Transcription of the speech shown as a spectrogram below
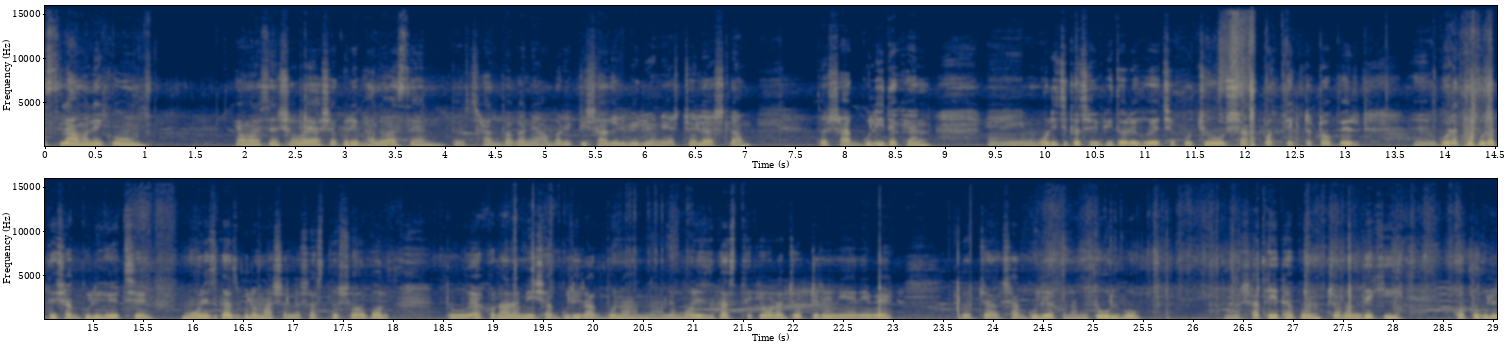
আসসালামু আলাইকুম। কেমন আছেন সবাই? আশা করি ভালো আছেন। তো ছাদ বাগানে আবার একটি শাকের ভিডিও নিয়ে চলে আসলাম। তো শাকগুলি দেখেন মরিচ গাছের ভিতরে হয়েছে প্রচুর শাক। প্রত্যেকটা টপের গোড়াতে গোড়াতে শাকগুলি হয়েছে। মরিচ গাছগুলো মাসাল্লাহ স্বাস্থ্য সবল তো এখন আর আমি শাকগুলি রাখব না, নাহলে মরিচ গাছ থেকে ওরা জোর টেনে নিয়ে নেবে। তো শাকগুলি এখন আমি তুলবো। আমার সাথেই থাকুন, চলুন দেখি। কতগুলো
